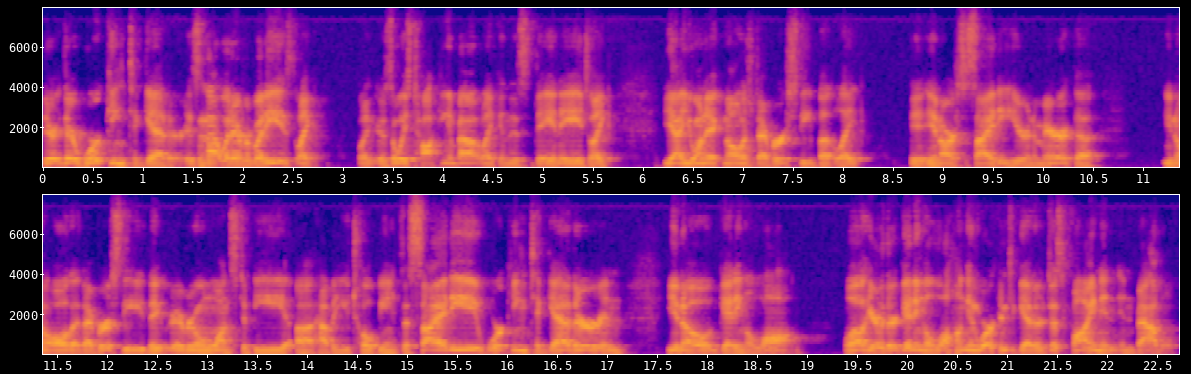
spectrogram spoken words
They're they're working together. Isn't that what everybody is like like is always talking about like in this day and age? Like yeah you want to acknowledge diversity but like in our society here in America, you know, all that diversity, they everyone wants to be uh, have a utopian society, working together, and you know, getting along. Well, here they're getting along and working together just fine in, in Babel,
